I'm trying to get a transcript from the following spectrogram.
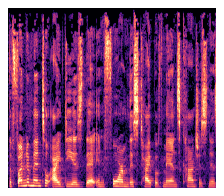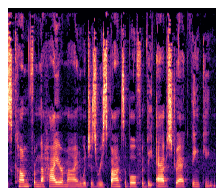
The fundamental ideas that inform this type of man's consciousness come from the higher mind, which is responsible for the abstract thinking.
